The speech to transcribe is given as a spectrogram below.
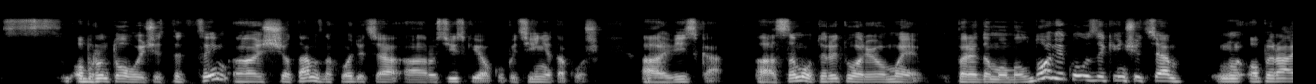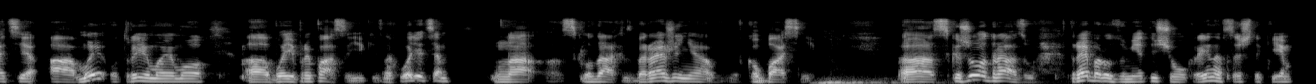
с- обґрунтовуючись цим, що там знаходяться російські окупаційні також війська. Саму територію ми передамо Молдові, коли закінчиться операція. А ми отримаємо а, боєприпаси, які знаходяться на складах збереження в Ковбасні. Скажу одразу: треба розуміти, що Україна все ж таки е,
